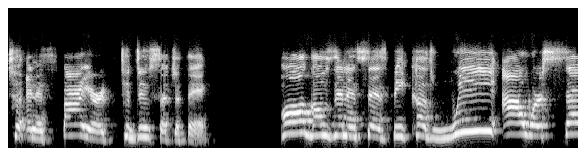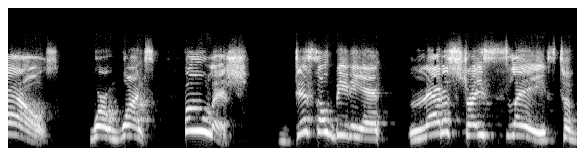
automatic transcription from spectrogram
to and inspired to do such a thing. Paul goes in and says, because we ourselves were once foolish, disobedient, led astray slaves to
